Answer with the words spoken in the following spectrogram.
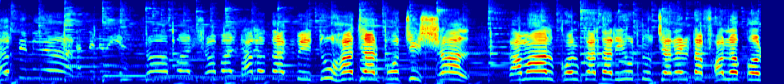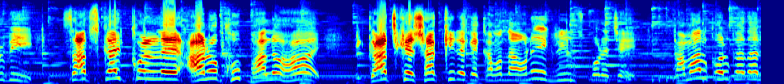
happy new year happy new year সবাই সবাই ভালো থাকবি। দু হাজার পঁচিশ সাল কামাল কলকাতার ইউটিউব চ্যানেলটা ফলো করবি। সাবস্ক্রাইব করলে আরও খুব ভালো হয়। গাছকে সাক্ষী রেখে কামালদা অনেক রিলস করেছে। কামাল কলকাতার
